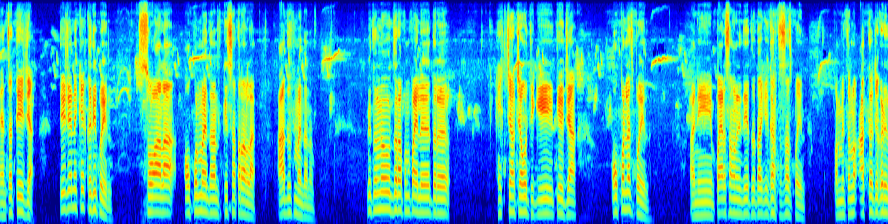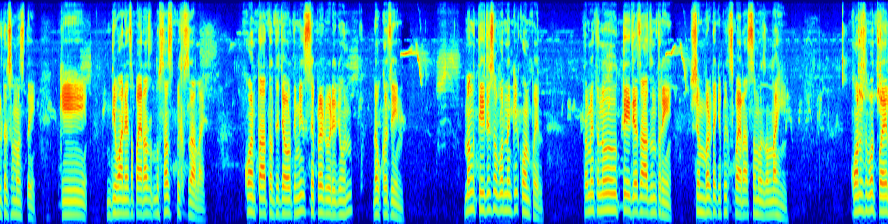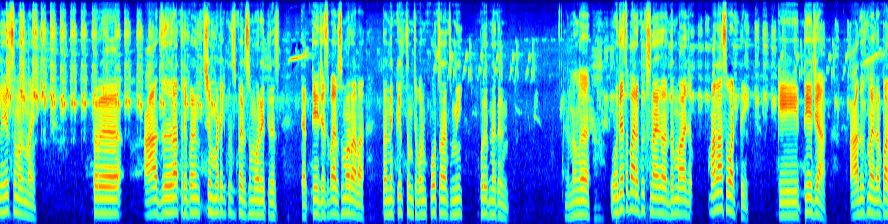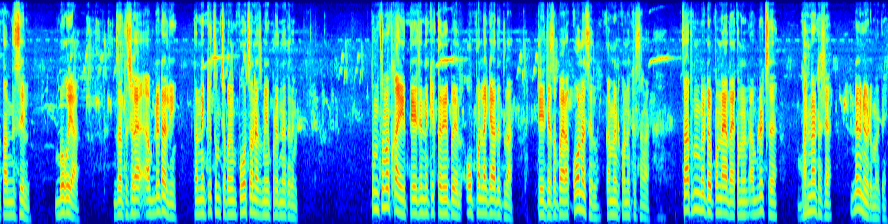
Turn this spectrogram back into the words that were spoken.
यांचा तेजा. तेजा नक्की कधी पहिल सोळाला ओपन मैदानात की सतराला? आजच मैदानात. मित्रांनो जर आपण पाहिलं तर एक चर्चा होती की तेजा ओपनलाच पहिल आणि पायरा सांगण्यात येत होता की घरचा साज पाहिजे पण मित्रांनो आत्ताच्या घडेल तर समजतंय की दिवाण्याचा पायरा दुसराच फिक्स झाला आहे कोणता? तर त्याच्यावरती मी सेपरेट व्हिडिओ घेऊन लवकरच येईन. मग तेजेसोबत नक्की कोण पाहिल? तर मित्रांनो तेजाचा अजून तरी शंभर टक्के फिक्स पायरा समजला नाही. कोणासोबत पाहिल हेच समजलं नाही. तर आज रात्रीपर्यंत शंभर टक्के फिक्स पायरा समोर येतीलच. त्यात तेजाचा पायरा समोर आला तर नक्कीच तुमच्यापर्यंत पोहोचण्याचा मी प्रयत्न करेन. मग उद्याचा पायरा फिक्स नाही झाला तर माझ्या मला असं वाटते की तेजा आजच मैदान पाहताना दिसेल. बघूया. जर तशी काय अपडेट आली तर नक्कीच तुमच्यापर्यंत पोहोचवण्याचा मी प्रयत्न करेन. तुमचं मत काय ते जे नक्की कधी पेल ओपनला की आदितला? ज्याचा पायरा कोण असेल? कमेंट करून नक्की सांगा. चात तुम्ही भेटू पण नाही एका नवीन अपडेटचं भन्नाटाच्या नवीन व्हिडिओमध्ये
